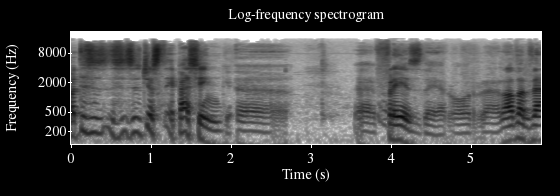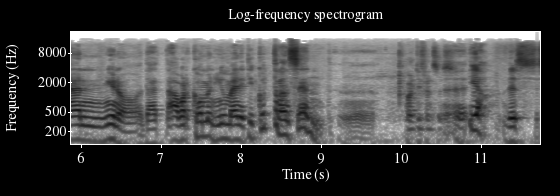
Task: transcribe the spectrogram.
but this is this is just a passing. Uh, uh, phrase there, or uh, rather than you know that our common humanity could transcend, uh, Or differences. uh, yeah, this.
